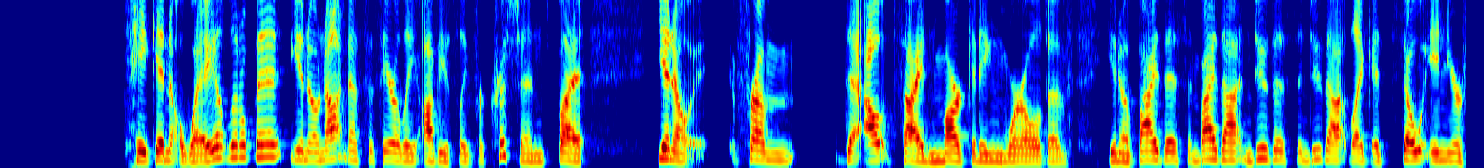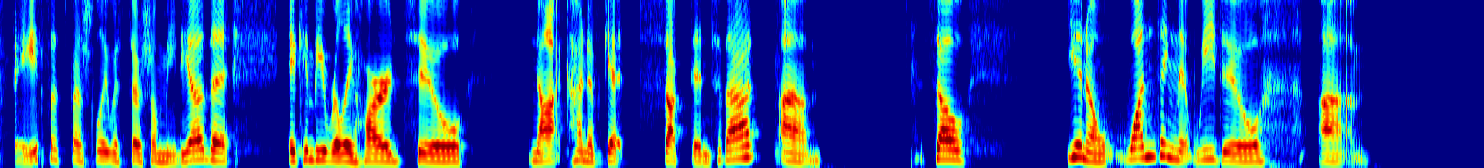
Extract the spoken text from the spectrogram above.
taken away a little bit, you know, not necessarily obviously for Christians, but, you know, from the outside marketing world of, you know, buy this and buy that and do this and do that. Like it's so in your face, especially with social media, that it can be really hard to not kind of get sucked into that. Um, so, you know, one thing that we do, um,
